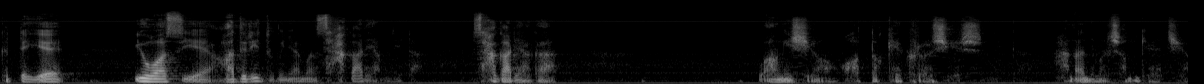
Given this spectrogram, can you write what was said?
그때에 요아스의 아들이 누구냐면 사가랴입니다. 사가랴가 왕이시여 어떻게 있습니까? 하나님을 섬겨야지요.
